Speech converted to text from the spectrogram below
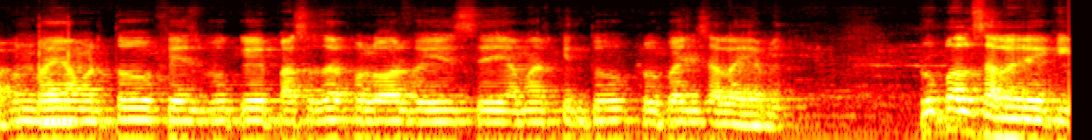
আপন ভাই, আমার তো ফেসবুকে পাঁচ হাজার ফলোয়ার হয়েছে, আমার কিন্তু প্রোফাইল চালাই আমি। প্রোফাইল চালালে কি?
